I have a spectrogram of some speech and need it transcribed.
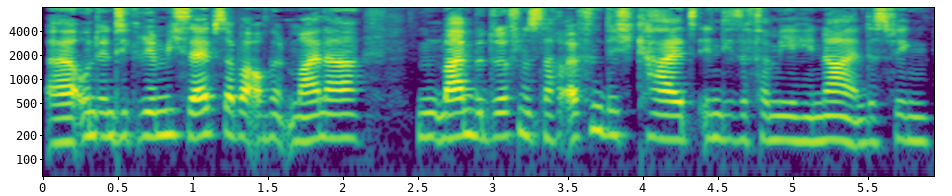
Äh, und integriere mich selbst aber auch mit meiner mit meinem Bedürfnis nach Öffentlichkeit in diese Familie hinein. Deswegen,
